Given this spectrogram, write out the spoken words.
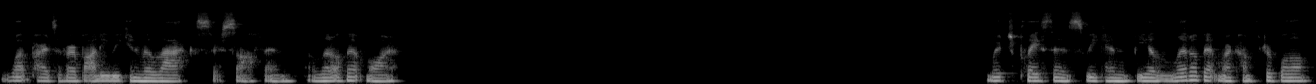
what parts of our body we can relax or soften a little bit more. Which places we can be a little bit more comfortable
